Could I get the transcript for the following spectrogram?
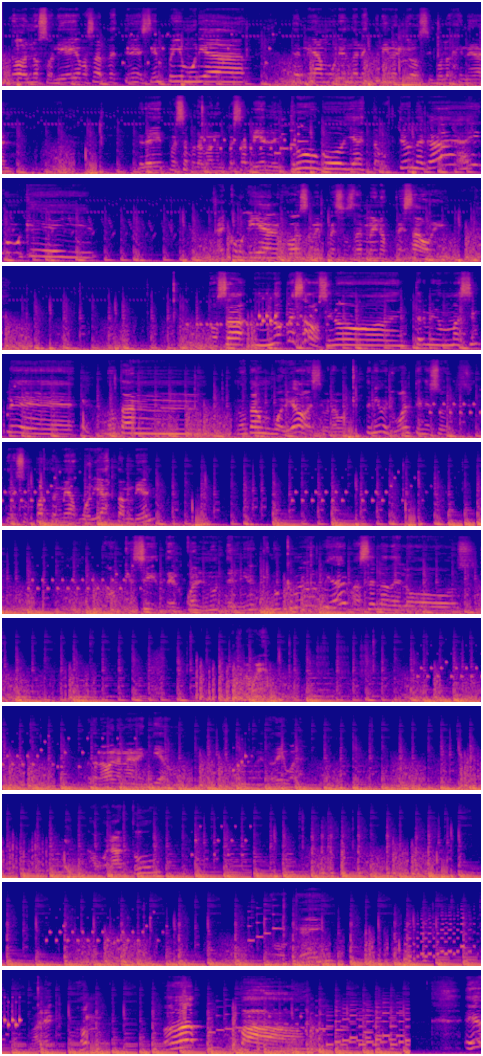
No, no solía yo pasar de este nivel, siempre yo moría, terminaba muriendo en este nivel yo, sí, por lo general. Pero ahí después, cuando empecé a pillar el truco, ya esta cuestión de acá, ahí como que... Ahí como que ya el juego se me empezó a ser menos pesado. ahí. O sea, no pesado, sino en términos más simples, no tan no tan hueveado ese, porque este nivel igual tiene sus, tiene sus partes medias hueveadas también. Aunque sí, del cual del nivel que nunca me voy a olvidar va a ser la de los...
